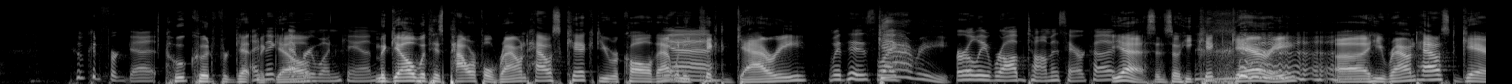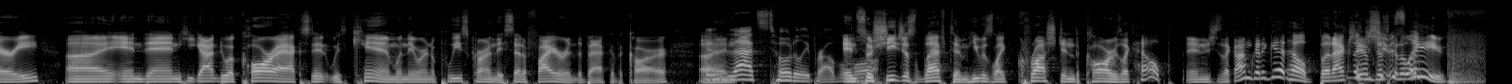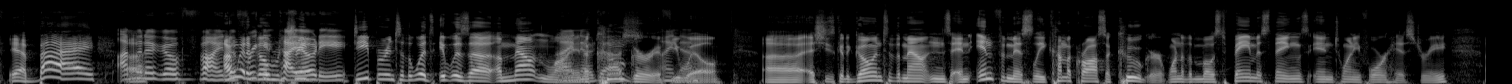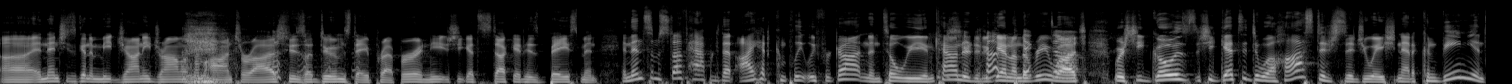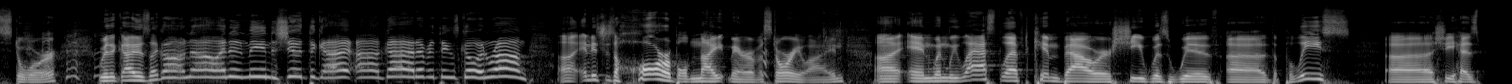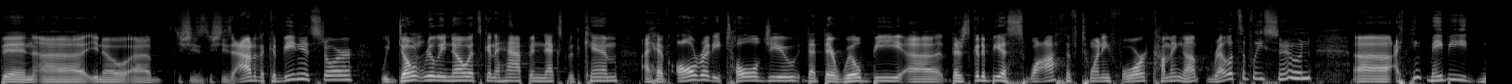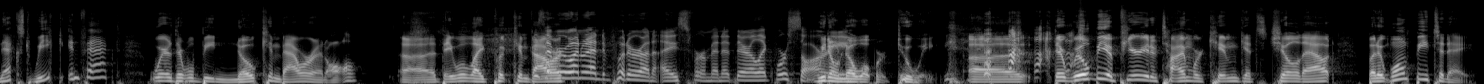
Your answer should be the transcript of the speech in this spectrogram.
Who could forget? Who could forget I think Miguel? everyone can. Miguel with his powerful roundhouse kick. Do you recall that when he kicked Gary? With his like Gary. early Rob Thomas haircut. Yes, and so he kicked Gary. uh, he roundhoused Gary, uh, and then he got into a car accident with Kim when they were in a police car, and they set a fire in the back of the car. Uh, and, that's totally probable. and so she just left him. He was like crushed in the car. He was like, "Help!" And she's like, "I'm gonna get help, but actually, I'm just gonna like, leave." Yeah, bye. I'm Uh, gonna go find I'm a gonna go freaking retreat coyote. deeper into the woods. It was a, a mountain lion, know, a Josh. cougar, if I you know. will. Uh, as she's going to go into the mountains and infamously come across a cougar, one of the most famous things in 24 history. Uh, and then she's going to meet Johnny Drama from Entourage, who's a doomsday prepper, and he, she gets stuck in his basement. And then some stuff happened that I had completely forgotten until we encountered it again on the rewatch, up. where she goes, she gets into a hostage situation at a convenience store where the guy is like, "Oh no, I didn't mean to shoot the guy. Oh God, everything's going wrong," uh, and it's just a horrible nightmare of a storyline. Uh, and when we last left Kim Bauer, she was with uh, the police. Uh, she has been, uh, you know, uh, she's she's out of the convenience store. We don't really know what's going to happen next with Kim. I have already told you that there will be, uh, there's going to be a swath of 24 coming up relatively soon. Uh, I think maybe next week, in fact, where there will be no Kim Bauer at all. Uh, they will like put Kim Bauer. everyone had to put her on ice for a minute. They're like, "We're sorry." We don't know what we're doing. Uh, there will be a period of time where Kim gets chilled out, but it won't be today.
